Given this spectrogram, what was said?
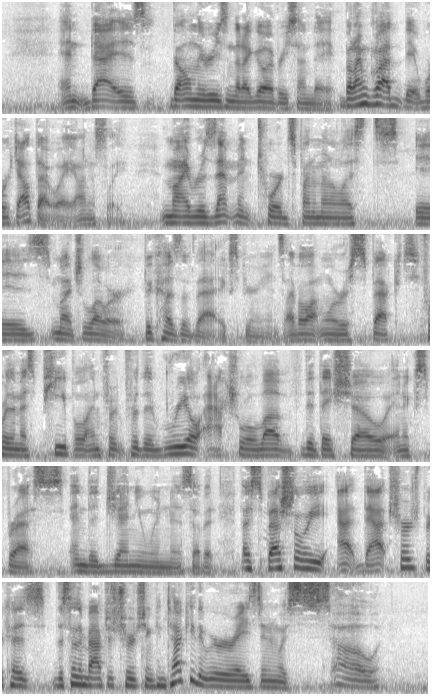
and that is the only reason that I go every Sunday. But I'm glad it worked out that way. Honestly, my resentment towards fundamentalists is much lower because of that experience. I have a lot more respect for them as people and for, for the real actual love that they show and express and the genuineness of it. Especially at that church because the Southern Baptist Church in Kentucky that we were raised in was so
